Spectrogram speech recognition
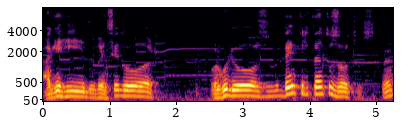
aguerrido, vencedor, orgulhoso, dentre tantos outros. Né?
